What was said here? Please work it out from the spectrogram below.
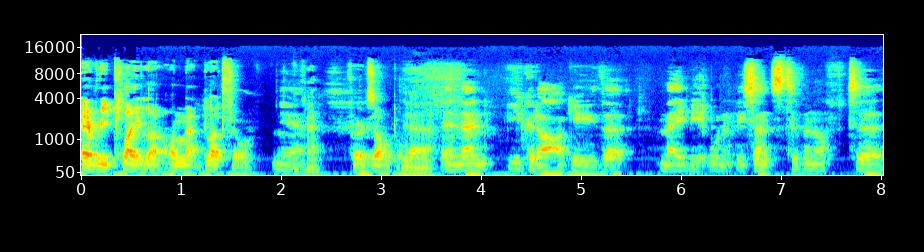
every platelet on that blood film, yeah. Okay. for example. Yeah. and then you could argue that maybe it wouldn't be sensitive enough to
